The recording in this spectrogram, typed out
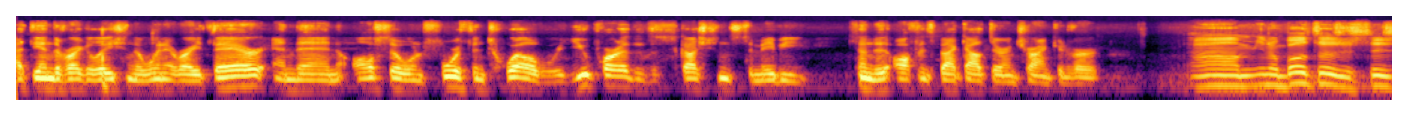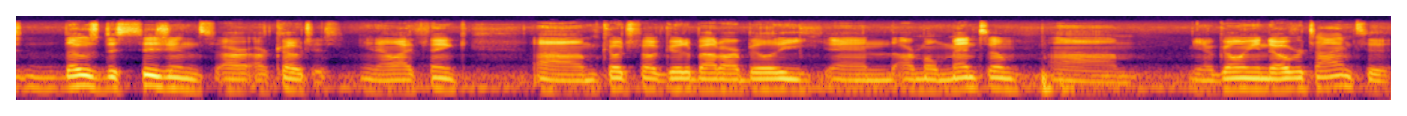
at the end of regulation to win it right there? And then also on fourth and twelve, were you part of the discussions to maybe send the offense back out there and try and convert? Um, you know, both those decisions, those decisions are, are coaches. You know, I think um, coach felt good about our ability and our momentum. Um, you know, going into overtime to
